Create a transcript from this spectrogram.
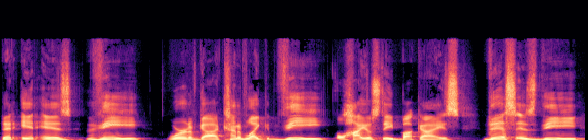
that it is the Word of God, kind of like the Ohio State Buckeyes. This is the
